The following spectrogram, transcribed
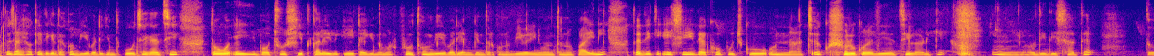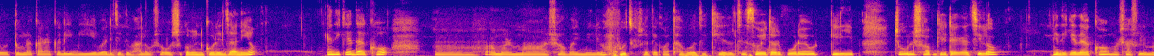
তো যাই হোক, এদিকে দেখো বিয়েবাড়ি কিন্তু পৌঁছে গেছি। তো এই বছর শীতকালে এইটাই কিন্তু আমার প্রথম বিয়েবাড়ি। আমি কিন্তু আর কোনো বিয়েবাড়ি নিমন্ত্রণও পাইনি। তো এদিকে এসেই দেখো পুচকু ও নাচ শুরু করে দিয়েছিল আর কি ও দিদির সাথে। তো তোমরা কারাকারি বিয়ে বাড়ি যেতে ভালোবাসো অবশ্যই কমেন্ট করে জানিও। এদিকে দেখো আমার মা সবাই মিলে পুচকুর সাথে কথা বলছে, খেলছে, সোয়েটার পরে ওর ক্লিপ, চুল সব ঘেটে গেছিল। এদিকে দেখো আমার শাশুড়ি মা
